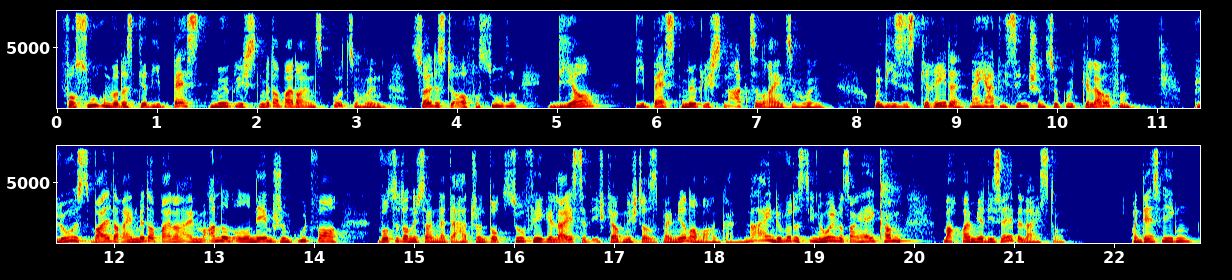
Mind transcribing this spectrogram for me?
versuchen würdest, dir die bestmöglichsten Mitarbeiter ins Boot zu holen, solltest du auch versuchen, dir die bestmöglichsten Aktien reinzuholen. Und dieses Gerede, naja, die sind schon so gut gelaufen. Bloß weil doch ein Mitarbeiter in einem anderen Unternehmen schon gut war, wirst du doch nicht sagen, na, der hat schon dort so viel geleistet, ich glaube nicht, dass es bei mir noch machen kann. Nein, du würdest ihn holen und sagen, hey, komm, mach bei mir dieselbe Leistung. Und deswegen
